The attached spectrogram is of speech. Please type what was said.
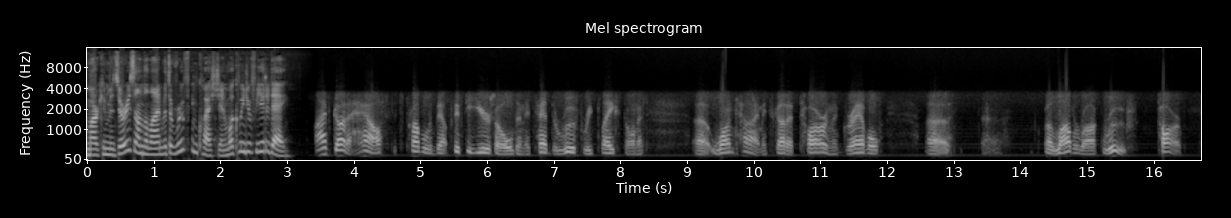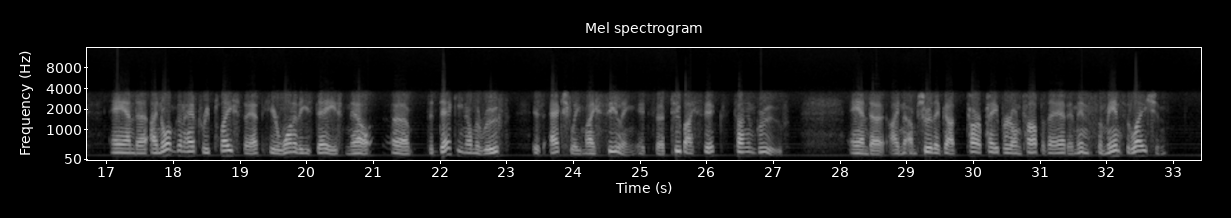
Mark in Missouri is on the line with a roofing question. What can we do for you today? I've got a house that's probably about 50 years old, and it's had the roof replaced on it uh, one time. It's got a tar and a gravel, uh, uh, a lava rock roof, tar. And uh, I know I'm going to have to replace that here one of these days. Now, uh, the decking on the roof is actually my ceiling. It's a two by six tongue and groove, and uh, I, I'm sure they've got tar paper on top of that, and then some insulation,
